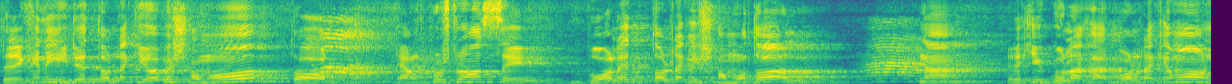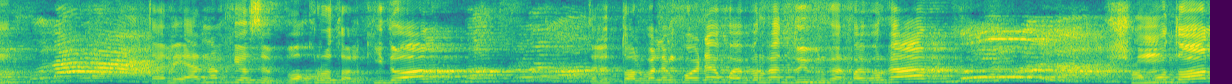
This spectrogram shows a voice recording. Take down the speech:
তো এখানে ইটের তলটা কি হবে? সমতল। এখন প্রশ্ন হচ্ছে, বলের তলটা কি সমতল? না। এটা কি গোলাকার? বলটা কেমন? তাহলে এর নাম কি হচ্ছে? বক্রতল। কি দল তাহলে তল পেলাম কয়টা? কয় প্রকার? দুই প্রকার। কয় প্রকার? সমতল।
